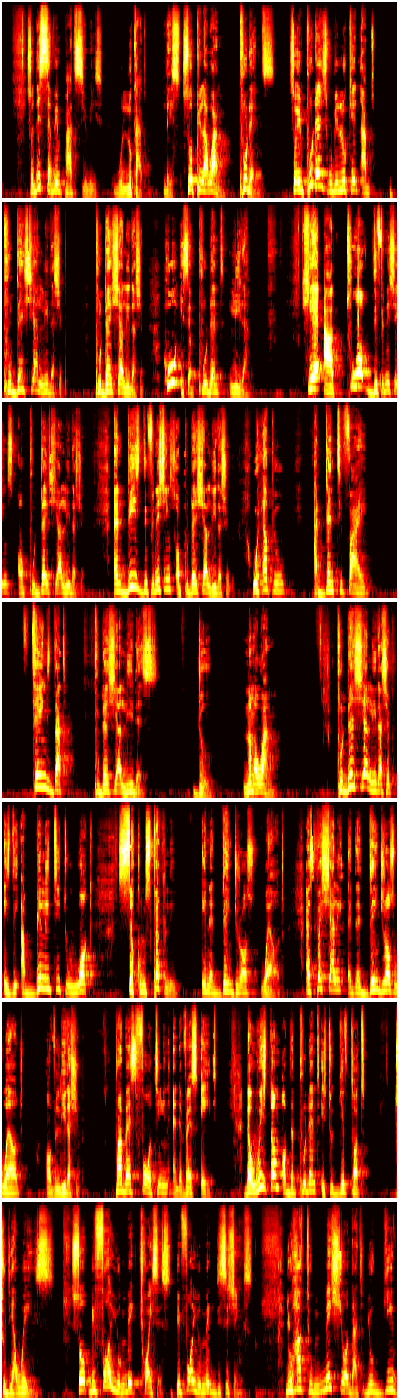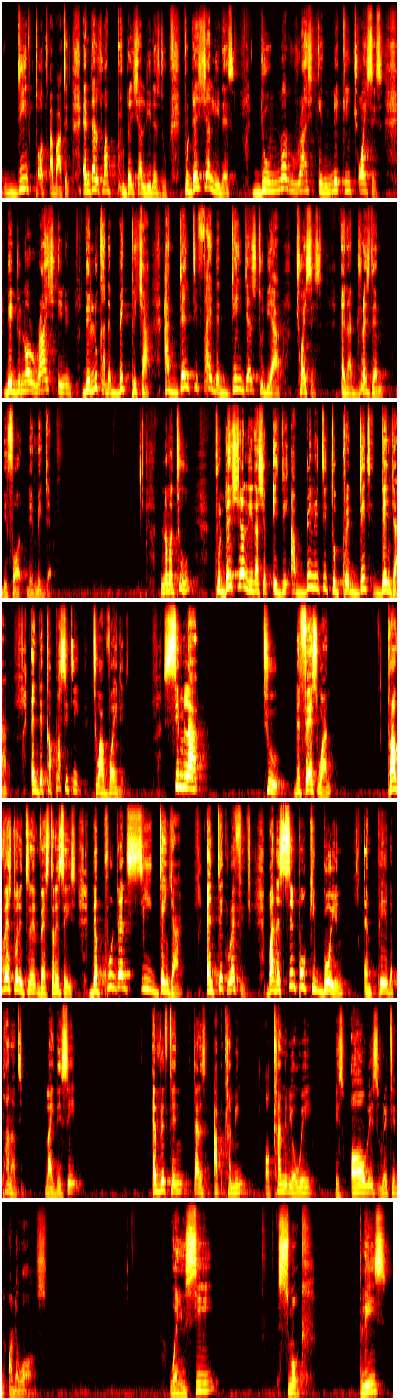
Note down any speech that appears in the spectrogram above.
So, this seven part series will look at this. So, pillar one, prudence. So, in prudence, we'll be looking at prudential leadership. Prudential leadership. Who is a prudent leader? Here are 12 definitions of prudential leadership. And these definitions of prudential leadership will help you identify things that prudential leaders do. Number one, prudential leadership is the ability to walk circumspectly in a dangerous world, especially in the dangerous world of leadership. Proverbs 14 and the verse 8. The wisdom of the prudent is to give thought to their ways. So before you make choices, before you make decisions, you have to make sure that you give deep thought about it. And that is what prudential leaders do. Prudential leaders do not rush in making choices. They do not rush in, they look at the big picture, identify the dangers to their choices, and address them before they make them. Number two, prudential leadership is the ability to predict danger and the capacity to avoid it. Similar to the first one, Proverbs 23, verse 3 says, The prudent see danger and take refuge, but the simple keep going and pay the penalty. Like they say, everything that is upcoming or coming your way is always written on the walls. When you see smoke, please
